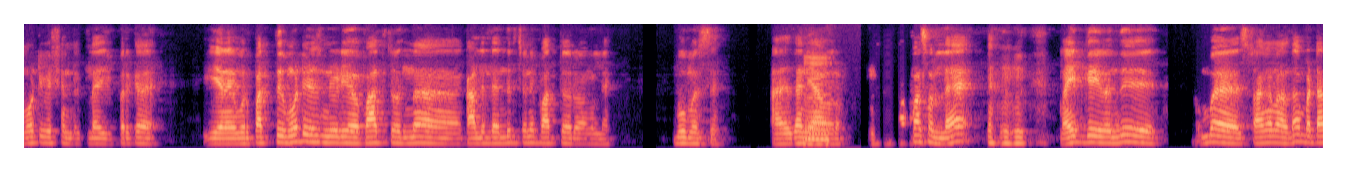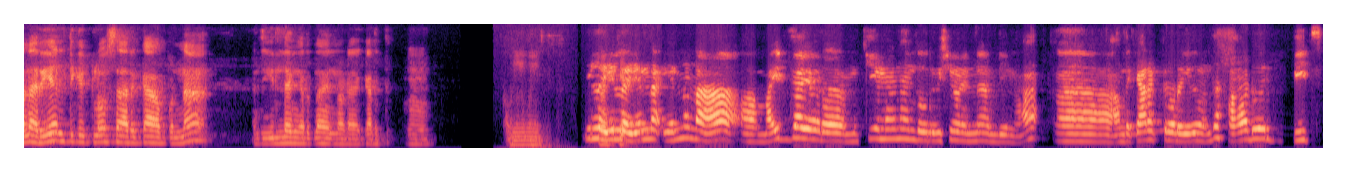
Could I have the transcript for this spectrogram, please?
மோட்டிவேஷன் இருக்குல்ல இப்ப இருக்க எனக்கு ஒரு பத்து மோட்டிவேஷன் வீடியோ பார்த்துட்டு வந்தா காலையில எந்திரிச்சோடனே பார்த்துட்டு வருவாங்கல்ல பூமர்ஸ். அதுதான் ஞாபகம் அப்பா சொல்ல மைக் கை வந்து ரொம்ப ஸ்ட்ராங்கான தான் பட் ஆனா ரியாலிட்டிக்கு க்ளோஸா இருக்கா அப்படின்னா அது இல்லைங்கிறது தான் என்னோட கருத்து. இல்ல இல்ல. என்ன என்னன்னா மைட் காயோட முக்கியமான அந்த ஒரு விஷயம் என்ன அப்படின்னா அந்த கேரக்டரோட இது வந்து ஹார்ட் ஒர்க் பீட்ஸ்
